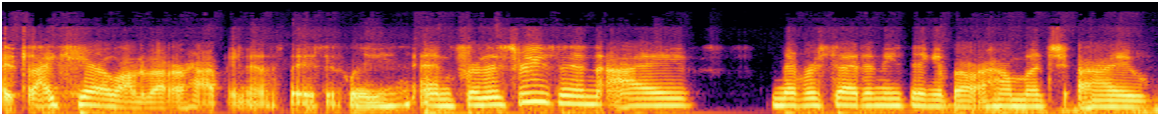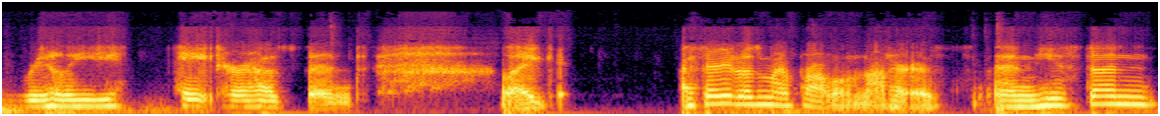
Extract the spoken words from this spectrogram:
it I care a lot about our happiness basically. And for this reason, I've never said anything about how much I really hate her husband. Like I figured it was my problem, not hers. And he's done,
